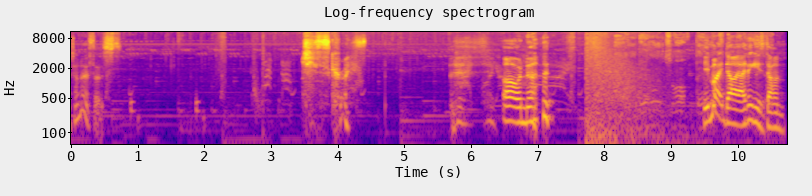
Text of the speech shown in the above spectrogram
I don't know if that's. Jesus Christ. Oh no. He might die. I think he's done.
